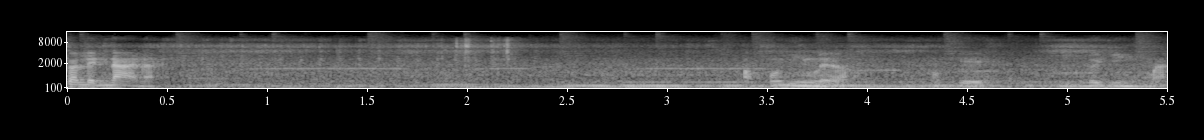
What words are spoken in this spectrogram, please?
ก็เล่นได้นะเอาต้องยิงเลยเหรอโอเคยิงก็ยิงมา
